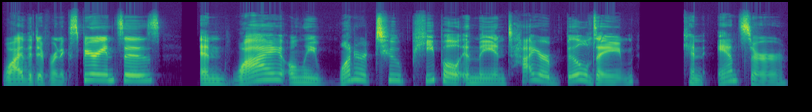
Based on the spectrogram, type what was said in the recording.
Why the different experiences, and why only one or two people in the entire building can answer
